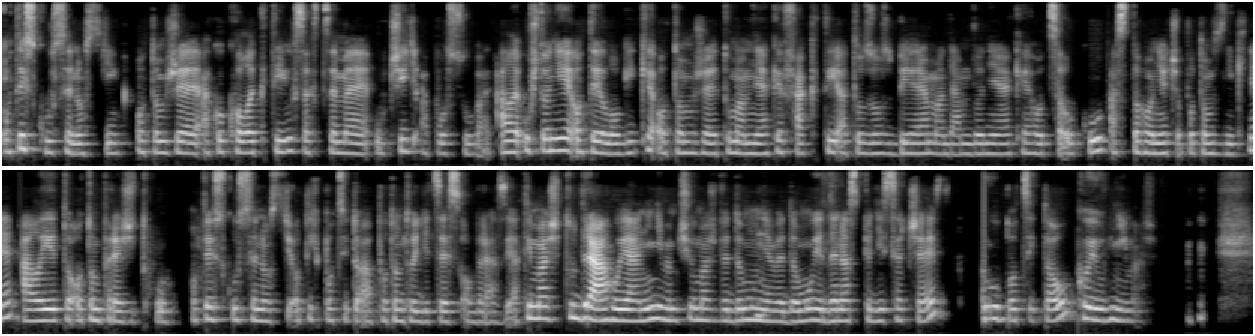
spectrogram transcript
o tej skúsenosti, o tom, že ako kolektív sa chceme učiť a posúvať. Ale už to nie je o tej logike, o tom, že tu mám nejaké fakty a to zozbieram a dám do nejakého celku a z toho niečo potom vznikne, ale je to o tom prežitku, o tej skúsenosti, o tých pocitoch a potom to ide cez obrazy. A ty máš tú dráhu, Jani, neviem, či ju máš vedomú, nevedomú, 1156, druhu pocitov, ako ju vnímaš?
